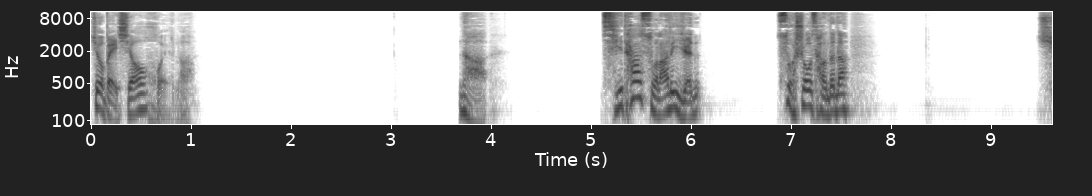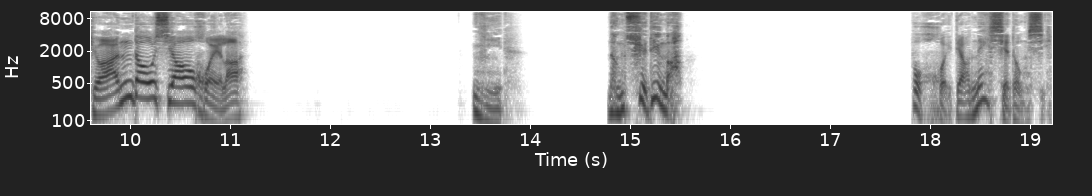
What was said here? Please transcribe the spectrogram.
就被销毁了。那其他索拉利人所收藏的呢？全都销毁了。你能确定吗？不毁掉那些东西，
